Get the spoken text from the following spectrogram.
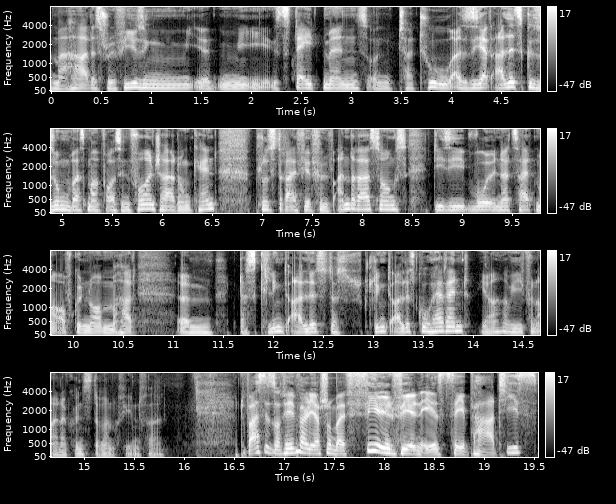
My Heart is Refusing Me, me Statements und Tattoo. Also sie hat alles gesungen, was man aus den Vorentscheidungen kennt, plus drei, vier, fünf anderer Songs, die sie wohl in der Zeit mal aufgenommen hat. Ähm, das klingt alles, das klingt alles kohärent, ja, wie von einer Künstlerin auf jeden Fall. Du warst jetzt auf jeden Fall ja schon bei vielen, vielen ESC-Partys.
